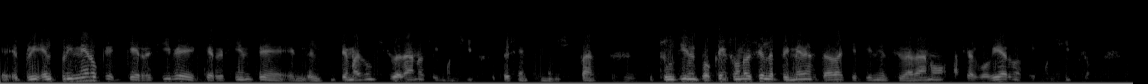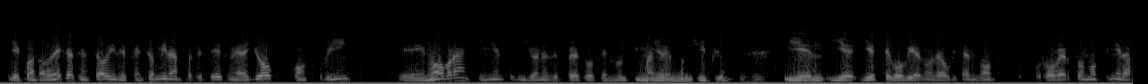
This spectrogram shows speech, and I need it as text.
el, primero que, recibe, que resiente el, el, tema de un ciudadano es el municipio presidente municipal. Tú tienes, porque eso no es la primera entrada que tiene el ciudadano hacia el gobierno, hacia el municipio. Y cuando lo dejas en estado de indefensión, mira, porque te des una yo construí eh, en obra 500 millones de pesos en el último año del municipio. y, el, y, este gobierno de ahorita, no, Roberto, no tiene la,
